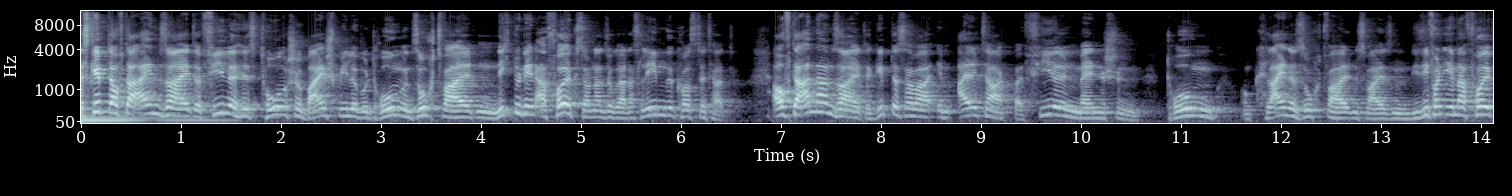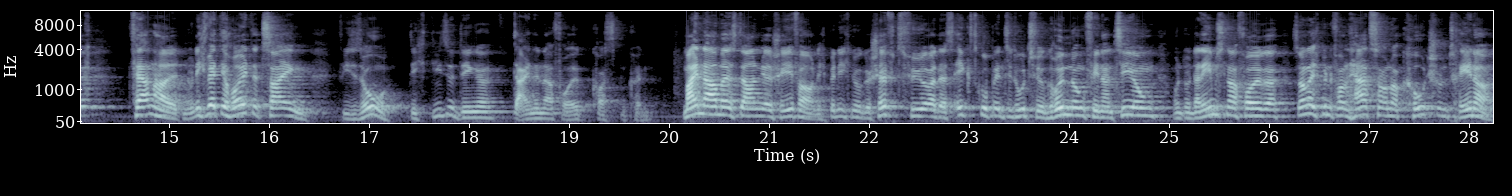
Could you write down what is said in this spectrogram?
Es gibt auf der einen Seite viele historische Beispiele, wo Drogen- und Suchtverhalten nicht nur den Erfolg, sondern sogar das Leben gekostet hat. Auf der anderen Seite gibt es aber im Alltag bei vielen Menschen Drogen und kleine Suchtverhaltensweisen, die sie von ihrem Erfolg fernhalten. Und ich werde dir heute zeigen, wieso dich diese Dinge deinen Erfolg kosten können. Mein Name ist Daniel Schäfer und ich bin nicht nur Geschäftsführer des X-Group Instituts für Gründung, Finanzierung und Unternehmensnachfolge, sondern ich bin von Herzen auch noch Coach und Trainer.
